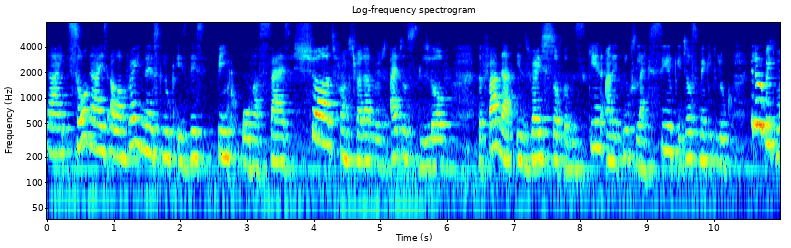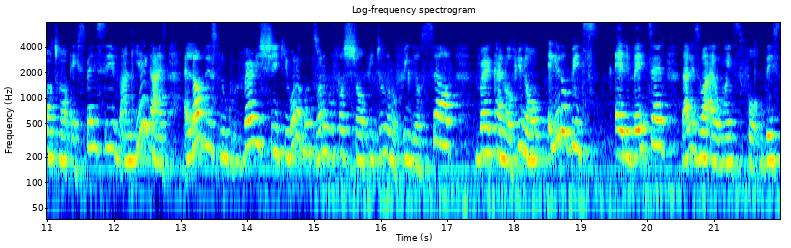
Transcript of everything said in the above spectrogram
guys so guys our very next look is this pink oversized shirt from Stradivarius I just love the fact that it's very soft on the skin and it looks like silk. It just makes it look a little bit much more expensive. And yeah guys I love this look. Very chic. You want to go to want to go for shopping just want to feel yourself. Very kind of you know a little bit elevated. That is why I went for this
